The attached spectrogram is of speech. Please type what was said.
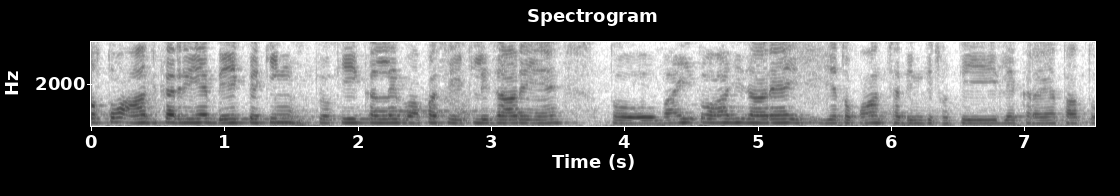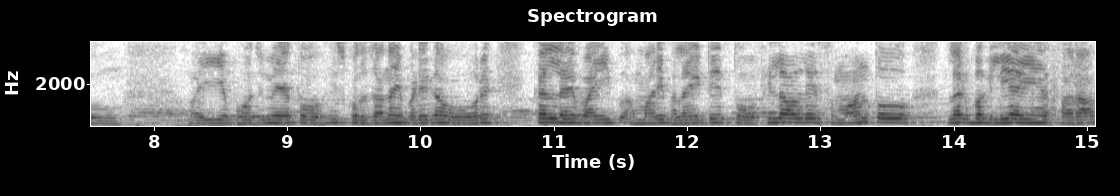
दोस्तों, आज कर रही है बेग पैकिंग क्योंकि कल वापस इटली जा रहे हैं। तो भाई तो आज ही जा रहे हैं। ये तो पाँच छः दिन की छुट्टी लेकर आया था तो भाई ये फौज में है तो इसको तो जाना ही पड़ेगा। और कल है भाई हमारी फ़्लाइट है तो फ़िलहाल सामान तो लगभग ले आए हैं सारा।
